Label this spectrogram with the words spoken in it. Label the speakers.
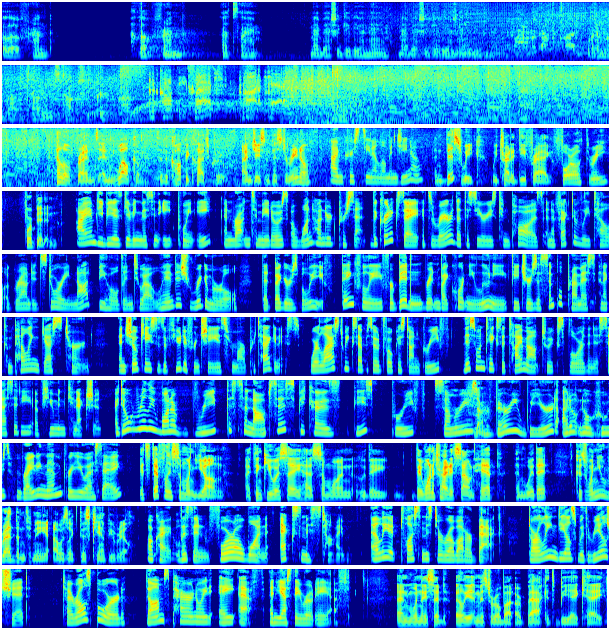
Speaker 1: Hello, friend. Hello, friend. That's lame. Maybe I should give you a name. Maybe I should give you a name. What I'm about to tell you is top secret.
Speaker 2: The Coffee Clutch Podcast.
Speaker 3: Hello, friends, and welcome to the Coffee Klatch Crew. I'm Jason Pistorino,
Speaker 4: I'm Christina Lomangino.
Speaker 3: and this week we try to defrag 403 Forbidden.
Speaker 4: IMDb is giving this an 8.8 and Rotten Tomatoes a 100%. The critics say it's rare that the series can pause and effectively tell a grounded story not beholden to outlandish rigmarole that beggars belief. Thankfully, Forbidden, written by Courtney Looney, features a simple premise and a compelling guest turn and showcases a few different shades from our protagonist. Where last week's episode focused on grief, this one takes a time out to explore the necessity of human connection. I don't really want to read the synopsis because these brief summaries hmm. are very weird. I don't know who's writing them for USA.
Speaker 3: It's definitely someone young. I think USA has someone who they they want to try to sound hip and with it. Because when you read them to me, I was like, this can't be real.
Speaker 4: Okay, listen 401 Xmas time. Elliot plus Mr. Robot are back. Darlene deals with real shit. Tyrell's bored. Dom's paranoid AF. And yes, they wrote AF.
Speaker 3: And when they said Elliot and Mr. Robot are back, it's B A K.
